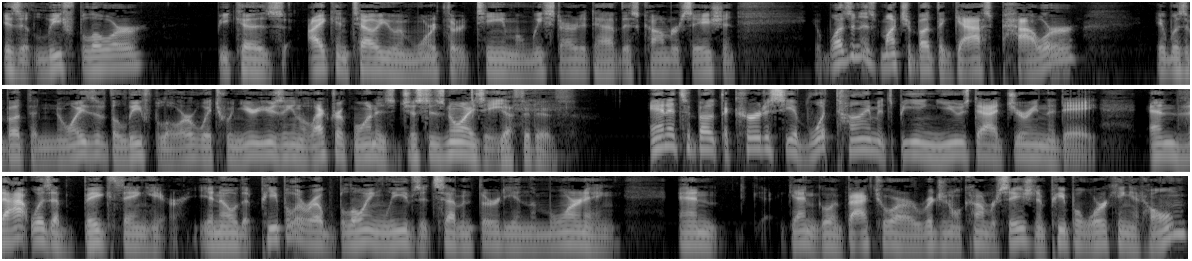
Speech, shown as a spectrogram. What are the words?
Is it leaf blower? Because I can tell you in Ward 13 when we started to have this conversation, it wasn't as much about the gas power. It was about the noise of the leaf blower, which when you're using an electric one is just as noisy. Yes, it is. and it's about the courtesy of what time it's being used at during the day and that was a big thing here you know that people are out blowing leaves at 7.30 in the morning. And again going back to our original conversation of people working at home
